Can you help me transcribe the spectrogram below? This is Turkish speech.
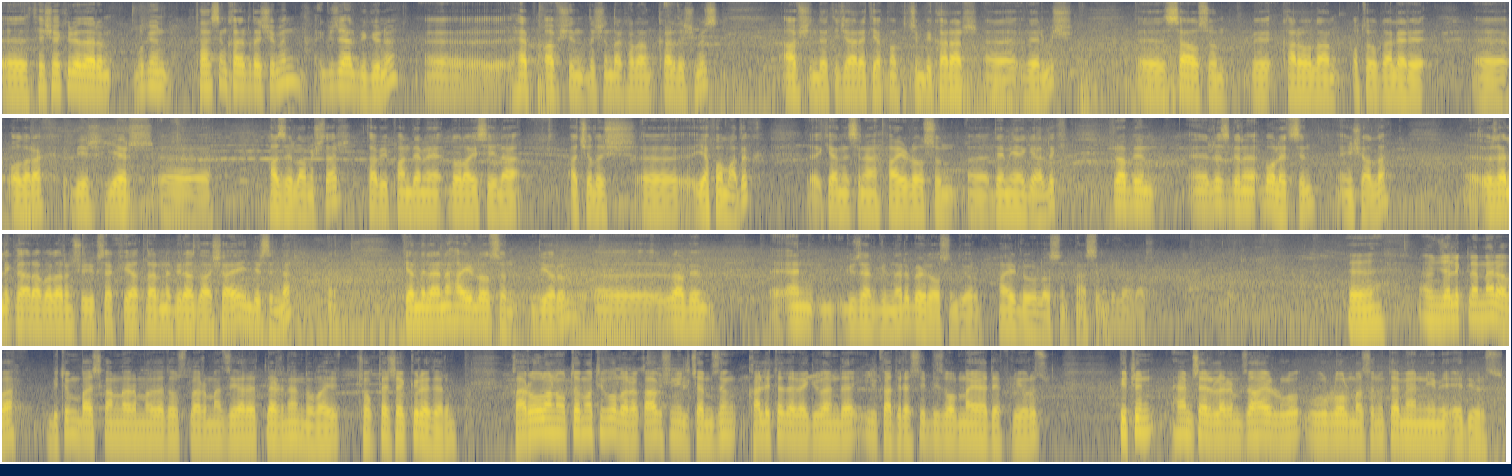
Ee, teşekkür ederim. Bugün Tahsin kardeşimin güzel bir günü. Ee, hep Afşin dışında kalan kardeşimiz Afşin'de ticaret yapmak için bir karar e, vermiş. Ee, sağ olsun bir Karaoğlan Otogaleri e, olarak bir yer e, hazırlamışlar. Tabii pandemi dolayısıyla açılış e, yapamadık. E, kendisine hayırlı olsun e, demeye geldik. Rabbim e, rızkını bol etsin inşallah. Ee, Özellikle arabaların şu yüksek fiyatlarını biraz daha aşağıya indirsinler. Kendilerine hayırlı olsun diyorum. Ee, Rabbim e, en güzel günleri böyle olsun diyorum. Hayırlı uğurlu olsun Nasim. Ee, öncelikle merhaba. Bütün başkanlarıma ve dostlarıma ziyaretlerinden dolayı çok teşekkür ederim. Karaoğlan Otomotiv olarak Avşin ilçemizin kalitede ve güvende ilk adresi biz olmayı hedefliyoruz. Bütün hemşerilerimize hayırlı uğurlu olmasını temenni ediyoruz.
